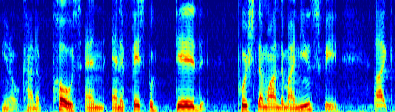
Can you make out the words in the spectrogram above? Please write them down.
you know kind of posts and and if Facebook did push them onto my newsfeed, like.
